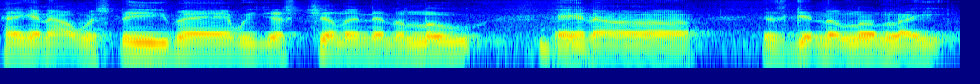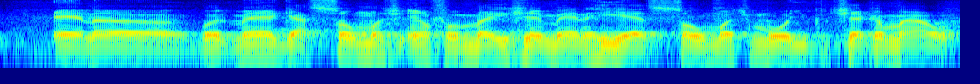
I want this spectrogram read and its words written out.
hanging out with Steve, man. We just chilling in the loo, and uh, it's getting a little late. And uh, but man, got so much information, man. He has so much more. You can check him out,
